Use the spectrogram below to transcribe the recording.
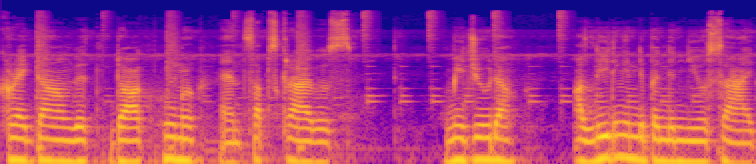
crackdown with dark humor and subscribers. Meduza, a leading independent news site,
